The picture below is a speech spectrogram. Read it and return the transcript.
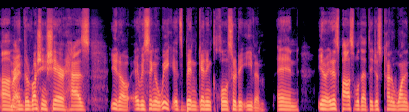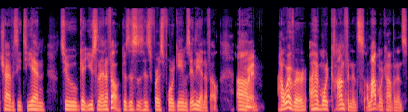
um, right. and the rushing share has you know, every single week it's been getting closer to even. And you know, it is possible that they just kind of wanted Travis Etienne to get used to the NFL because this is his first four games in the NFL. Um, right. However, I have more confidence, a lot more confidence,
